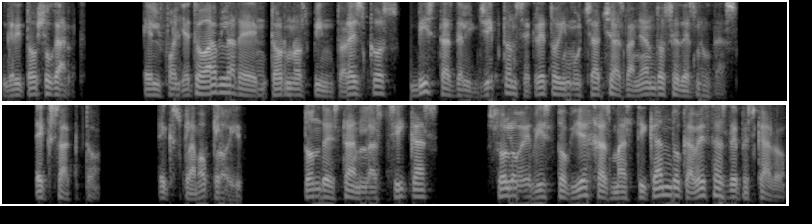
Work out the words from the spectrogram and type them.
Gritó Sugart. El folleto habla de entornos pintorescos, vistas del Gipton secreto y muchachas bañándose desnudas. Exacto. exclamó Cloyd. ¿Dónde están las chicas? Solo he visto viejas masticando cabezas de pescado.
